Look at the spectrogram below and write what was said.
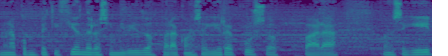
una competición de los individuos para conseguir recursos, para conseguir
